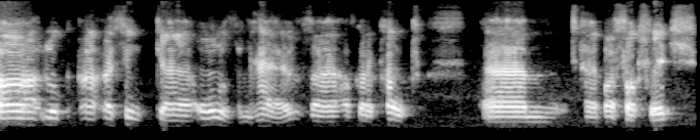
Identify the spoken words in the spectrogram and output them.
Uh, look, I think uh, all of them have. Uh, I've got a colt um, by Foxwedge.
